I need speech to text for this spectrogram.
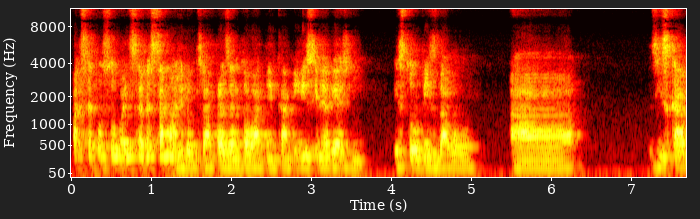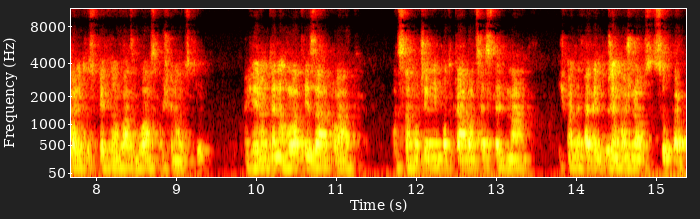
pak se posouvají sebe sama, že jdou třeba prezentovat někam, i když si nevěří, vystoupí z davu a získávají tu zpětnou vazbu a zkušenosti. Takže jenom ten hlad je základ a samozřejmě potkávat se s lidma, když máte v agentuře možnost, super,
